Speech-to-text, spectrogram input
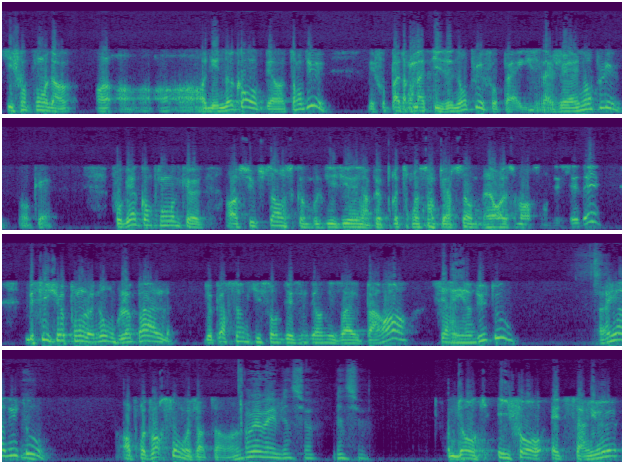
qu'il faut prendre en, en, en, en compte, bien entendu. Mais il ne faut pas dramatiser non plus, il ne faut pas exagérer non plus. Donc, il faut bien comprendre que, en substance, comme vous le disiez, à peu près 300 personnes, malheureusement, sont décédées. Mais si je prends le nombre global de personnes qui sont décédées en Israël par an, c'est rien du tout. Rien du tout. En proportion, j'entends. Hein. Oui, oui, bien sûr, bien sûr. Donc, il faut être sérieux,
